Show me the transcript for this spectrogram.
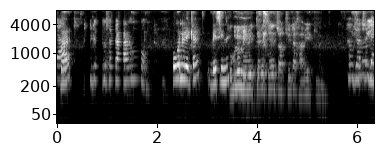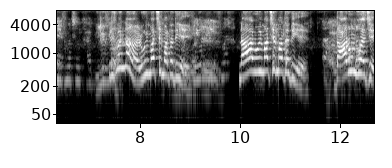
ভাত? ওখানে রেখে বেশি নেই। ওগুলো মিমির থেকে চেয়ে চচ্চড়িটা খাবি একটু ইলিশ মাছ? না রুই মাছের মাথা দিয়ে। না রুই মাছের মাথা দিয়ে। দারুণ হয়েছে।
